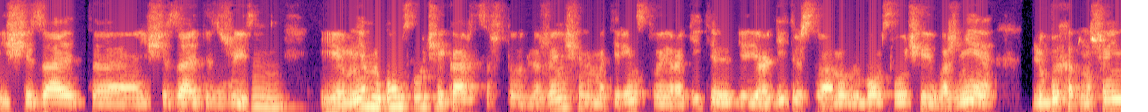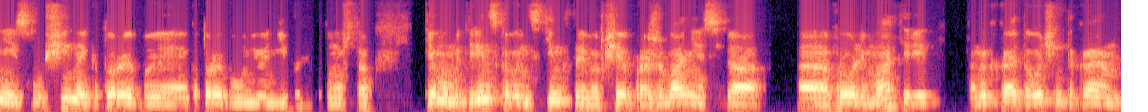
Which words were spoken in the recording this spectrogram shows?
исчезает, э, исчезает из жизни. Mm. И мне в любом случае кажется, что для женщины материнство и, родитель, и родительство, оно в любом случае важнее любых отношений с мужчиной, которые бы, которые бы у нее ни были. Потому что тема материнского инстинкта и вообще проживания себя э, в роли матери, она какая-то очень такая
